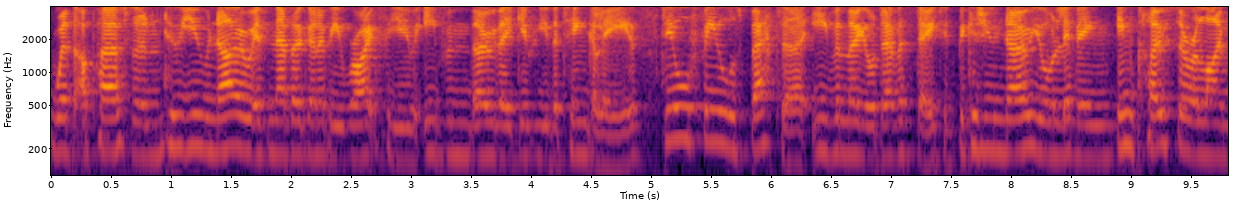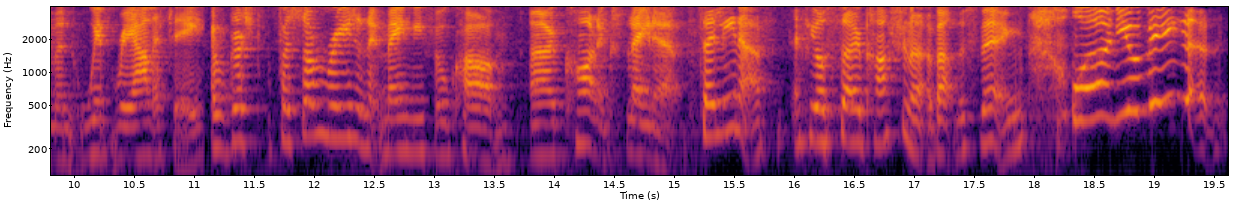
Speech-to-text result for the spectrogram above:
with a person who you know is never going to be right for you even though they give you the tinglies still feels better even though you're devastated because you know you're living in closer alignment with reality. It just, for some reason, it made me feel calm. I can't explain it. So Leena, if you're so passionate about this thing, why aren't you a vegan?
